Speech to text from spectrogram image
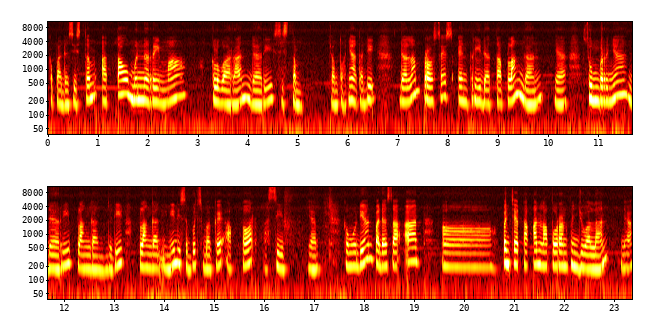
kepada sistem atau menerima keluaran dari sistem. Contohnya tadi dalam proses entry data pelanggan ya sumbernya dari pelanggan. Jadi pelanggan ini disebut sebagai aktor pasif ya. Kemudian pada saat uh, pencetakan laporan penjualan ya,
